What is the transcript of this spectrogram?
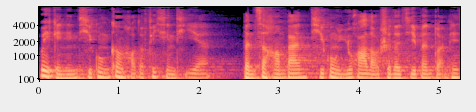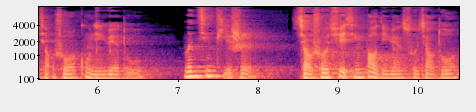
为给您提供更好的飞行体验，本次航班提供余华老师的几本短篇小说供您阅读。温馨提示：小说血腥暴力元素较多，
